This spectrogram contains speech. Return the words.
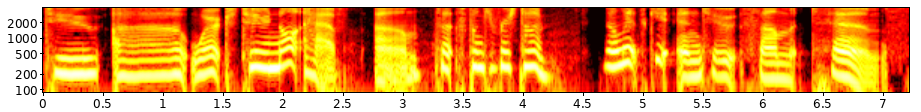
to uh, work to not have. Um, so it's funky fresh time. Now let's get into some terms.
